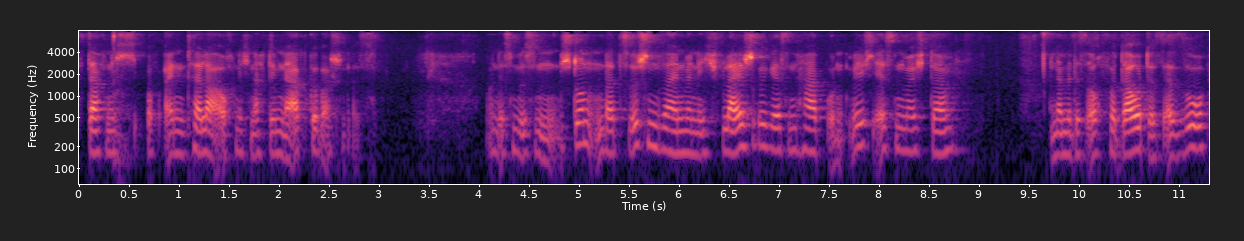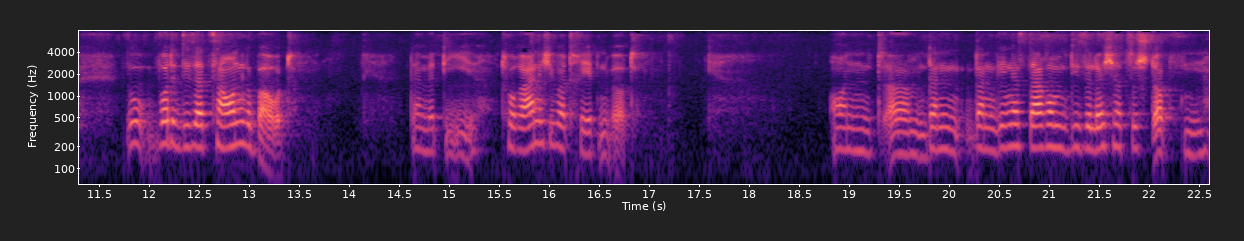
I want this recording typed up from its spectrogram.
Es darf nicht auf einen Teller, auch nicht nachdem der abgewaschen ist. Und es müssen Stunden dazwischen sein, wenn ich Fleisch gegessen habe und Milch essen möchte, damit es auch verdaut ist. Also so, so wurde dieser Zaun gebaut, damit die Tora nicht übertreten wird. Und ähm, dann, dann ging es darum, diese Löcher zu stopfen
